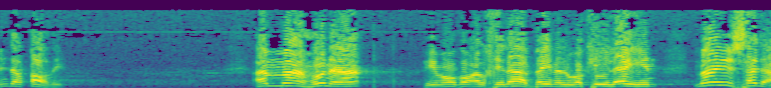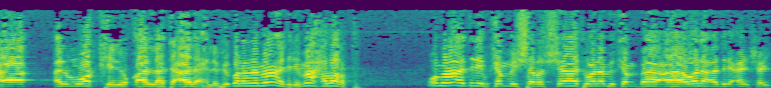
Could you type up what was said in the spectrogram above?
عند القاضي. أما هنا في موضوع الخلاف بين الوكيلين ما يستدعى الموكل يقال له تعال احلف يقول أنا ما أدري ما حضرت وما أدري بكم اشترى الشاة ولا بكم باعها ولا أدري عن شيء.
